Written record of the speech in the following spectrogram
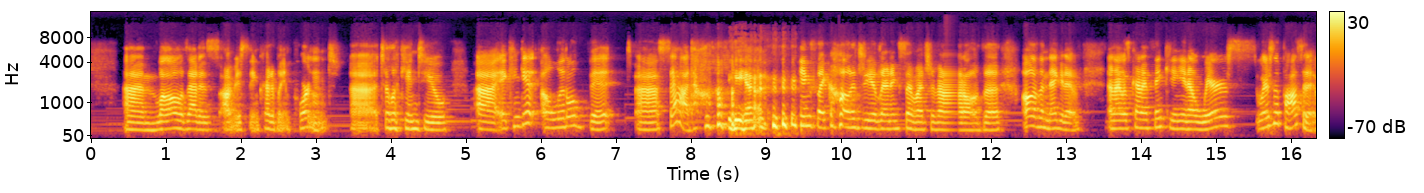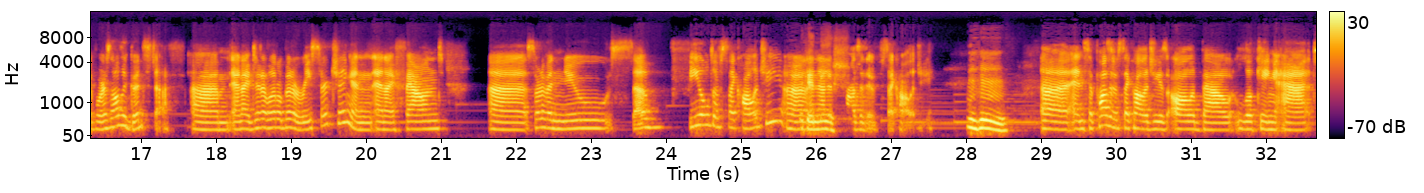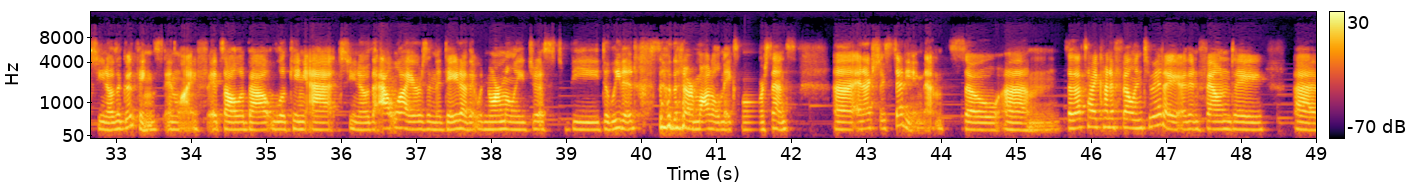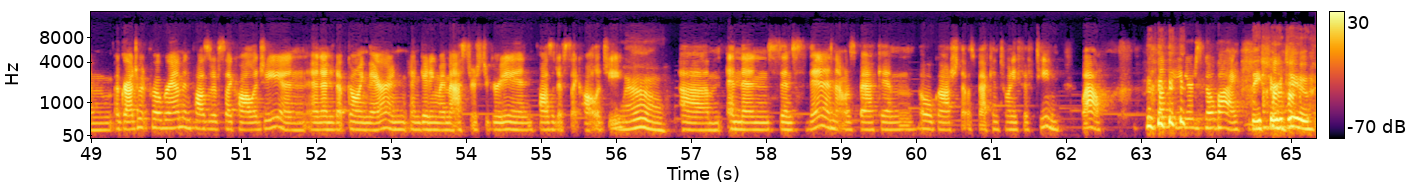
um, while all of that is obviously incredibly important uh, to look into, uh, it can get a little bit uh, sad. yeah, in psychology and learning so much about all of the all of the negative, and I was kind of thinking, you know, where's where's the positive? Where's all the good stuff? Um, and I did a little bit of researching, and and I found uh, sort of a new subfield of psychology, uh, like and that is positive psychology. Mm-hmm. Uh, and so positive psychology is all about looking at you know the good things in life. It's all about looking at you know the outliers in the data that would normally just be deleted so that our model makes more sense uh, and actually studying them. So um, so that's how i kind of fell into it. I, I then found a um, a graduate program in positive psychology and, and ended up going there and, and getting my master's degree in positive psychology. Wow. Um, and then since then, that was back in, oh gosh, that was back in 2015. Wow. How the years go by. They sure do.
